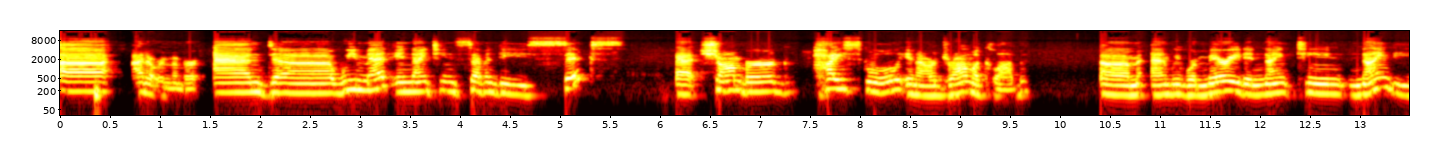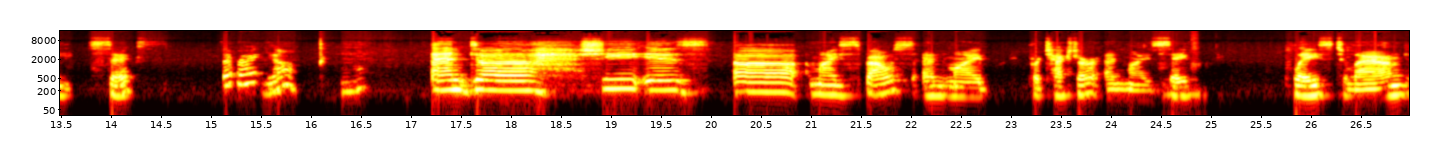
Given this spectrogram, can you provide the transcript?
Uh I don't remember. And uh we met in 1976 at Schaumburg High School in our drama club. Um, and we were married in 1996. Is that right? yeah. And uh, she is uh, my spouse and my protector and my safe place to land.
